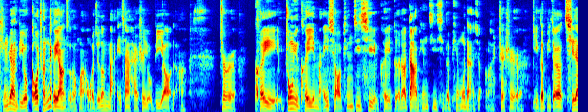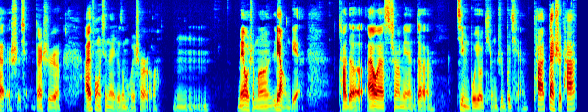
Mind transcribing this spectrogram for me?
屏占比又高成那个样子的话，我觉得买一下还是有必要的啊！就是可以终于可以买一小屏机器，可以得到大屏机器的屏幕大小了，这是一个比较期待的事情。但是 iPhone 现在也就这么回事了吧？嗯，没有什么亮点。它的 iOS 上面的进步又停滞不前，它，但是它，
